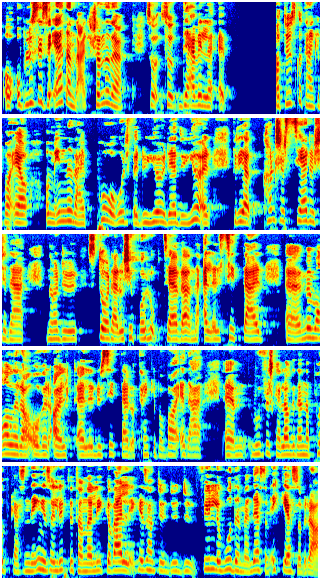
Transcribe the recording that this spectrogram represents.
Og, og, plutselig så er den der. Skjønner du? Så, så det jeg ville eh, at du skal tenke på, er å, minne deg på hvorfor du gjør det du gjør. Fordi at Kanskje ser du ikke det når du står der og ikke får opp TV-en, eller sitter der eh, med malere overalt, eller du sitter der og tenker på hva er det, eh, hvorfor skal jeg lage denne podkasten? Det er ingen som lytter til den likevel. ikke sant? Du, du, du, fyller hodet med det som ikke er så bra.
